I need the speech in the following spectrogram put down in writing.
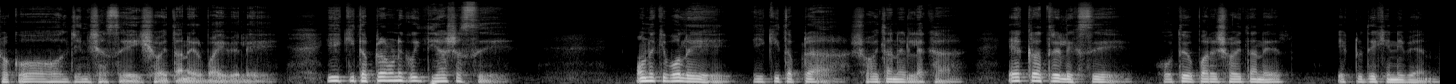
সকল জিনিস আছে এই শয়তানের বাইবেলে। এই কিতাবটার অনেক ইতিহাস আছে। অনেকে বলে, এই কিতাবটা শয়তানের লেখা। এক রাত্রে লিখছে, হতেও পারে শয়তানের, একটু দেখে নেবেন।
